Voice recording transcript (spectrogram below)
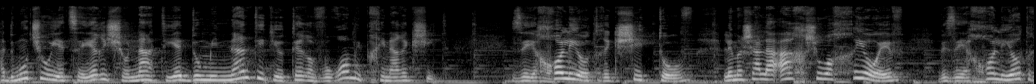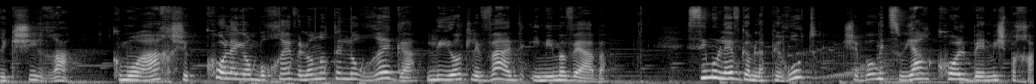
הדמות שהוא יצייר ראשונה תהיה דומיננטית יותר עבורו מבחינה רגשית. זה יכול להיות רגשי טוב, למשל האח שהוא הכי אוהב, וזה יכול להיות רגשי רע, כמו האח שכל היום בוכה ולא נותן לו רגע להיות לבד עם אמא ואבא. שימו לב גם לפירוט שבו מצויר כל בן משפחה.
